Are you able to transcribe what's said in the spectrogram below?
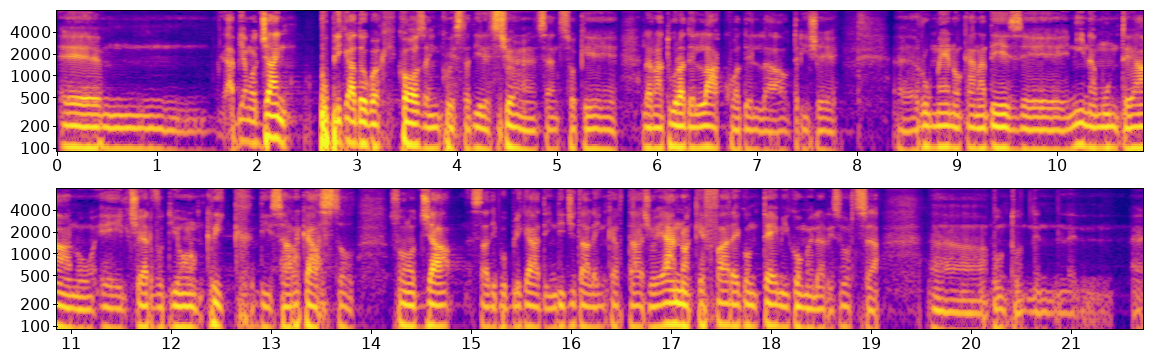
Ehm, abbiamo già in, pubblicato qualche cosa in questa direzione, nel senso che la natura dell'acqua dell'autrice eh, rumeno-canadese Nina Munteanu e Il cervo di On Creek di Sarah Castle sono già stati pubblicati in digitale e in cartaceo e hanno a che fare con temi come la risorsa eh, appunto del, eh,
